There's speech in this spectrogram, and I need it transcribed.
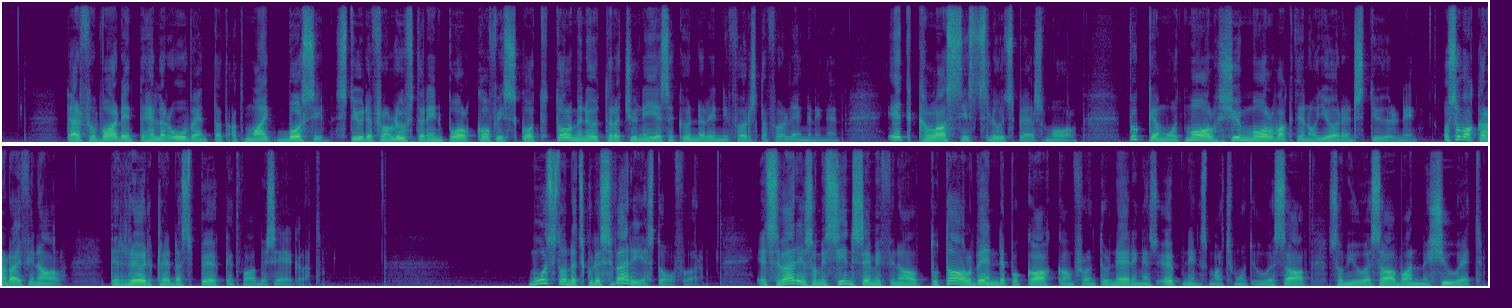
Därför var det inte heller oväntat att Mike Bossy styrde från luften in Paul Coffeys skott 12 minuter och 29 sekunder in i första förlängningen. Ett klassiskt slutspelsmål. Pucken mot mål, skym målvakten och gör en styrning. Och så var Kanada i final. Det rödklädda spöket var besegrat. Motståndet skulle Sverige stå för. Ett Sverige som i sin semifinal total vände på kakan från turneringens öppningsmatch mot USA, som ju USA vann med 7-1.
